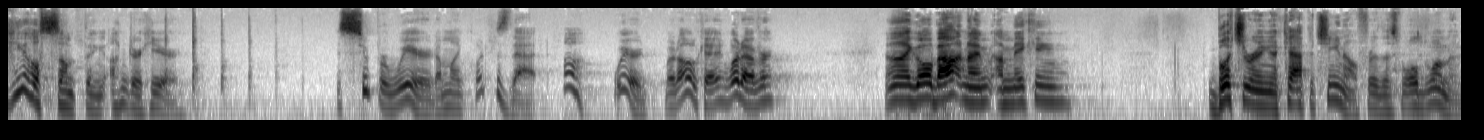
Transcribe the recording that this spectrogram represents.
feel something under here. It's super weird. I'm like, what is that? Oh, weird. But okay, whatever. And then I go about and I'm, I'm making, butchering a cappuccino for this old woman.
